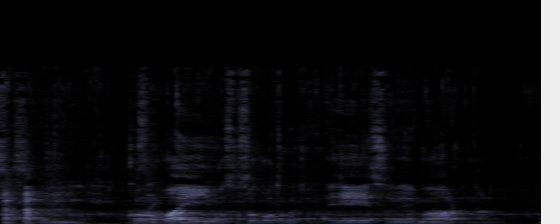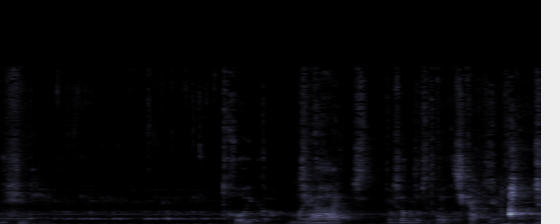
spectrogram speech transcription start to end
当に。久しぶりに。このワインを注ぐ音がちょっと ASMR になる遠いか。じゃあちょっともうちょっと近くやったらね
